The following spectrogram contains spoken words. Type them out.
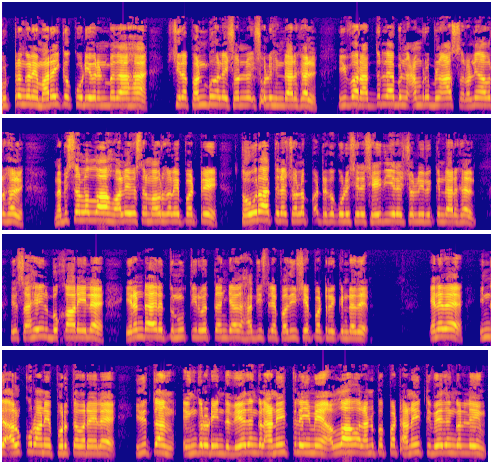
குற்றங்களை மறைக்கக்கூடியவர் என்பதாக சில பண்புகளை சொல்ல சொல்கின்றார்கள். இவ்வாறு அப்துல்லா பின் அம்ருபின் ஆஸ் அவர்கள் நபிசல்லாஹு அலைவாஸ்லாம் அவர்களை பற்றி தௌராத்தில் சொல்லப்பட்டிருக்கக்கூடிய சில செய்திகளை சொல்லியிருக்கின்றார்கள். இது சஹீல் புகாரியில இரண்டாயிரத்து நூத்தி இருபத்தி அஞ்சாவது ஹதீஸில் பதிவு செய்யப்பட்டிருக்கின்றது. எனவே இந்த அல் குரானை பொறுத்தவரையில இதுதான் எங்களுடைய இந்த வேதங்கள் அனைத்திலையுமே அல்லாஹால் அனுப்பப்பட்ட அனைத்து வேதங்களிலேயும்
